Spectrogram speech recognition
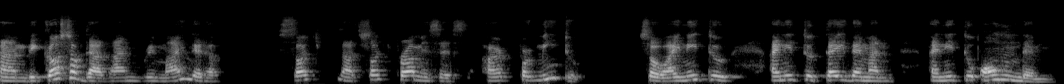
And because of that, I'm reminded of such that such promises are for me too. So I need to I need to take them and I need to own them,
